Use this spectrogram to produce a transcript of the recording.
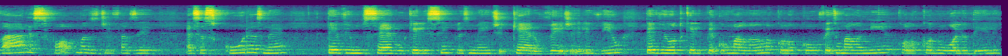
várias formas de fazer essas curas, né? Teve um cego que ele simplesmente quero, veja, ele viu. Teve outro que ele pegou uma lama, colocou, fez uma laminha, colocou no olho dele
